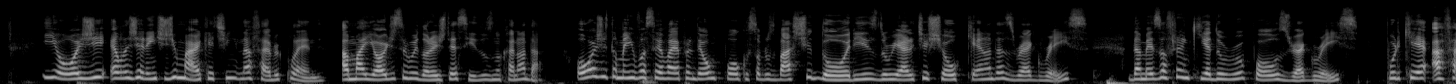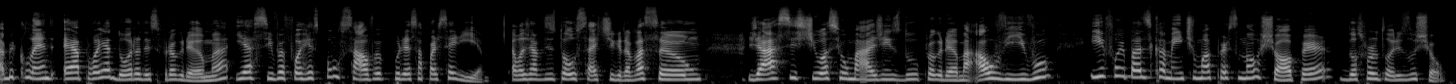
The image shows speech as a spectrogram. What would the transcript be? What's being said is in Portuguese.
e hoje ela é gerente de marketing na Fabricland, a maior distribuidora de tecidos no Canadá. Hoje também você vai aprender um pouco sobre os bastidores do reality show Canada's Drag Race, da mesma franquia do RuPaul's Drag Race, porque a Fabricland é apoiadora desse programa e a Silvia foi responsável por essa parceria. Ela já visitou o set de gravação, já assistiu às filmagens do programa ao vivo e foi basicamente uma personal shopper dos produtores do show.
